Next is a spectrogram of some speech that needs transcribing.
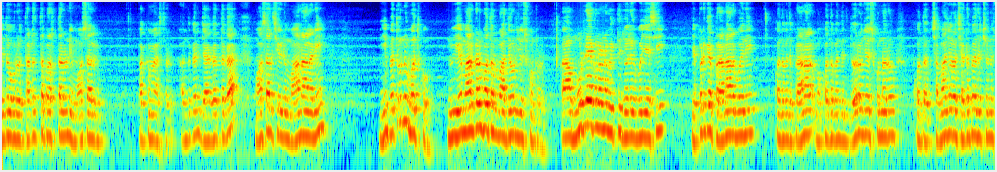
ఏదో ఒకరు తటస్థపరుస్తాడు నీ మోసాలకు పక్కన వేస్తాడు. అందుకని జాగ్రత్తగా మోసాలు చేయడం మానాలని నీ బతుకు నువ్వు బతుకు. నువ్వు ఏ మార్గాన్ని పోతావు? మా దేవుడు చూసుకుంటాడు. ఆ మూడు రేఖలు ఉన్న వ్యక్తి జోలికి పోయేసి ఎప్పటికే ప్రాణాలు పోయినాయి. కొంతమంది ప్రాణాలు కొంతమందిని దూరం చేసుకున్నారు. కొంత సమాజంలో చెడ్డ పేరు వచ్చింది.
